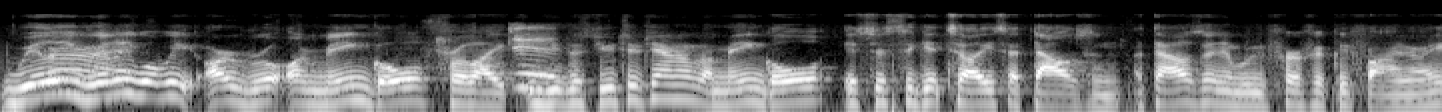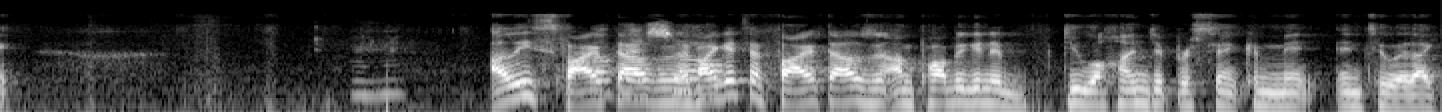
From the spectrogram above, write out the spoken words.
really, really, Alright. what we our real- our main goal for like Dude. this YouTube channel, our main goal is just to get to at least a thousand, a thousand, and we'll be perfectly fine, right? Mhm. At least five thousand. Okay, so if I get to five thousand, I'm probably gonna do a hundred percent commit into it, like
